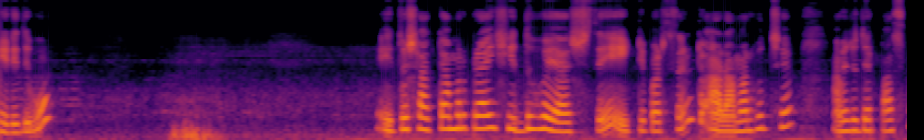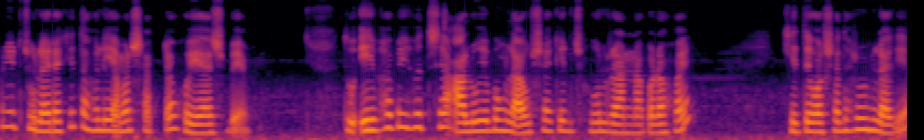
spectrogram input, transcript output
নেড়ে দেব। এই তো শাকটা আমার প্রায় সিদ্ধ হয়ে আসছে এইটটি পারসেন্ট। আর আমার হচ্ছে আমি যদি আর পাঁচ মিনিট চুলায় রাখি তাহলেই আমার শাকটা হয়ে আসবে। তো এইভাবেই হচ্ছে আলু এবং লাউ শাকের ঝোল রান্না করা হয়। খেতে অসাধারণ লাগে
